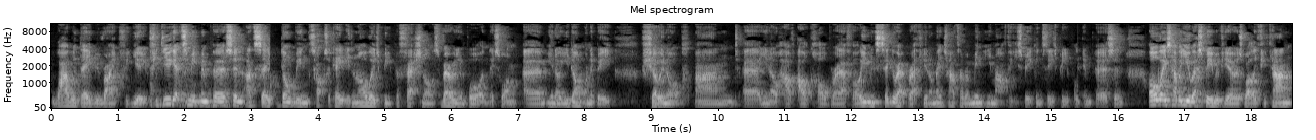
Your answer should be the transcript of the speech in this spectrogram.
why would they be right for you. If you do get to meet them in person, I'd say don't be intoxicated and always be professional. It's very important, this one. Um, you know, you don't want to be showing up and uh, you know have alcohol breath or even cigarette breath. You know, make sure to have a mint in your mouth if you're speaking to these people in person. Always have a USB with you as well if you can.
